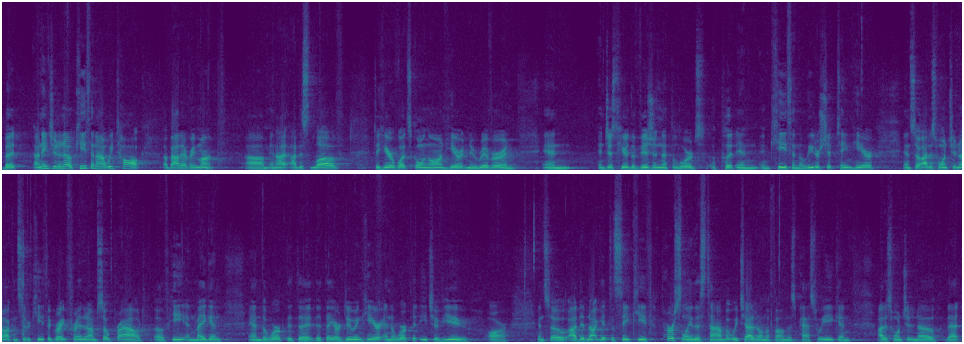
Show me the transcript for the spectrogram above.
But I need you to know, Keith and I, we talk about every month. Um, and I, I just love to hear what's going on here at New River and, and, and just hear the vision that the Lord's put in, in Keith and the leadership team here. And so I just want you to know I consider Keith a great friend, and I'm so proud of he and Megan and the work that they, that they are doing here and the work that each of you are. And so I did not get to see Keith personally this time, but we chatted on the phone this past week, and I just want you to know that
